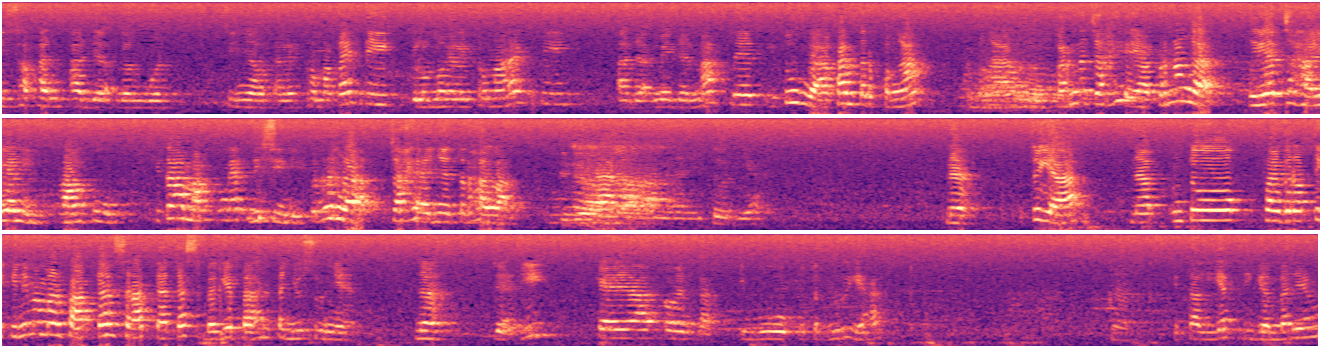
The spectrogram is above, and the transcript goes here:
misalkan ada gangguan sinyal elektromagnetik, gelombang elektromagnetik, ada medan magnet, itu nggak akan terpengaruh. Pengaruh. Karena cahaya, pernah nggak lihat cahaya nih, lampu, kita magnet di sini, pernah nggak cahayanya terhalang? Tidak. Nah, itu dia. Nah, itu ya. Nah, untuk fiber optik ini memanfaatkan serat kaca sebagai bahan penyusunnya. Nah, jadi kayak oh, bentar, Ibu putar dulu ya. Nah, kita lihat di gambar yang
